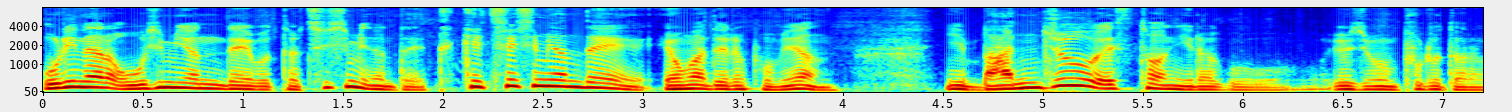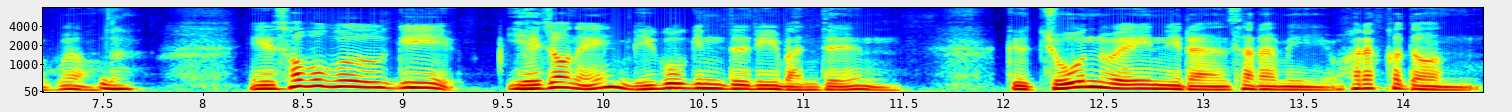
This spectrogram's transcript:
우리나라 50년대부터 70년대, 특히 70년대 영화들을 보면 이 만주 웨스턴이라고 요즘은 부르더라고요. 네. 이 서부극이 예전에 미국인들이 만든 그 존 웨인이라는 사람이 활약하던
